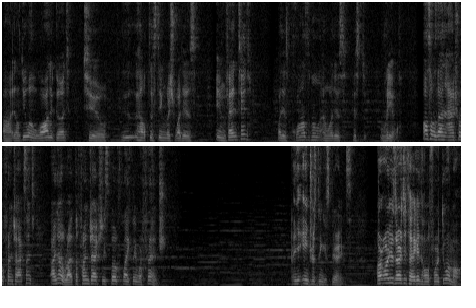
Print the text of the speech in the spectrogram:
uh, it'll do a lot of good to help distinguish what is invented, what is plausible, and what is real. Also, is that an actual French accent? I know, right? The French actually spoke like they were French. An interesting experience. Our orders are to take and hold Fort Douaumont.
